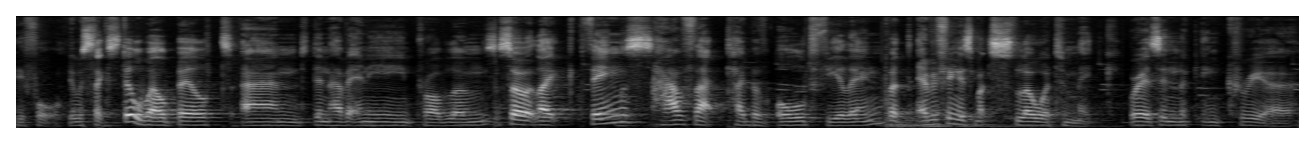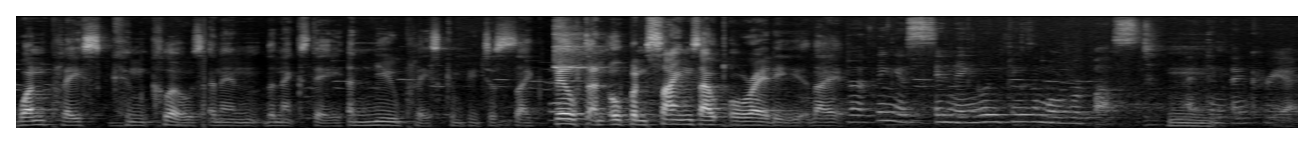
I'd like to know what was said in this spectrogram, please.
before. It was like still well built and didn't have any problems. So like things have that type of old feeling, but everything is much slower to make. Whereas in, in Korea, one place can close and then the next day a new place can be just like built and open signs out already. Like The thing is, in England, things are more robust, mm. I hmm. think, than Korea.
